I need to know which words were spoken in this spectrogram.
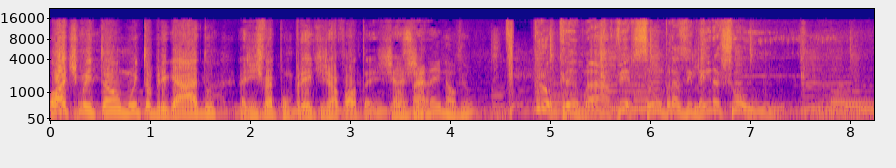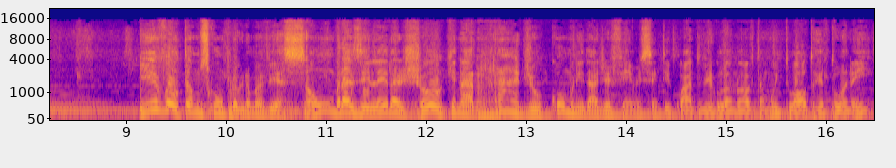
ótimo, então, muito obrigado. A gente vai para um break e já volta já não já. Sai daí não, viu? Programa Versão Brasileira Show. E voltamos com o programa Versão Brasileira Show aqui na Rádio Comunidade FM 104,9. Tá muito alto o retorno aí?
